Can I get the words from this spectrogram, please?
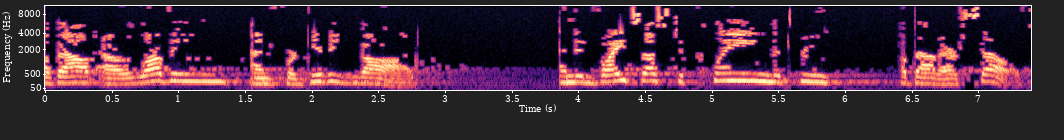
about our loving and forgiving God and invites us to claim the truth about ourselves.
